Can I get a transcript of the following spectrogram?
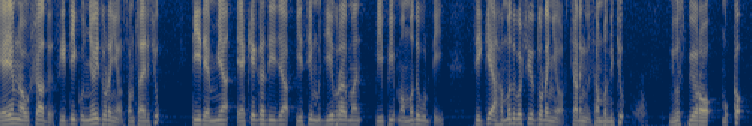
A M Noushad C T Kunhoi തുടങ്ങിയവർ സംസാരിച്ചു. T Ramya A K Khadeeja P C Mujeeb Rahman P P Muhammad Kutty C K Ahammed Basheer തുടങ്ങിയവർ ചടങ്ങിൽ സംബന്ധിച്ചു. News bureau Mukkam.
